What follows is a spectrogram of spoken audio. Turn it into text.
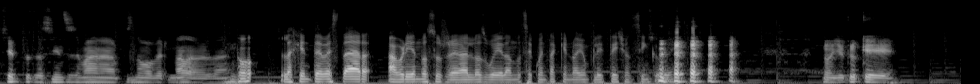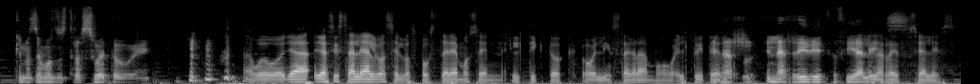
Sí, pues la siguiente semana pues no va a haber nada, ¿verdad? No, la gente va a estar abriendo sus regalos, güey, dándose cuenta que no hay un PlayStation 5, güey. no, yo creo que que nos demos nuestro sueto, güey. A huevo, ya, ya si sale algo se los postearemos en el TikTok o el Instagram o el Twitter, En, las- en las redes sociales. en las redes sociales.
